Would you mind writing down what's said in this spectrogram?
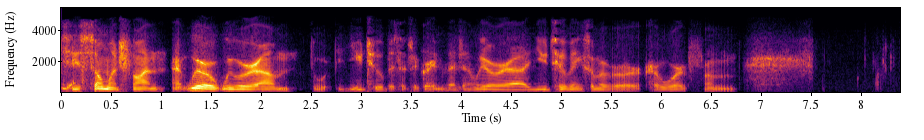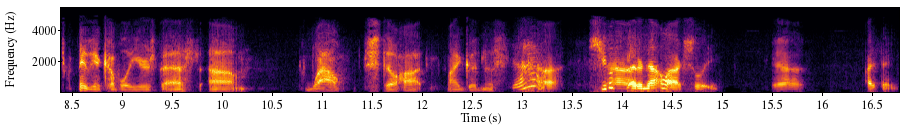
She's so much fun. We were we were um YouTube is such a great invention. We were uh, YouTubing some of her her work from maybe a couple of years past. Um wow, She's still hot. My goodness. Yeah, she looks Yeah. better now. Actually, yeah. I think.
